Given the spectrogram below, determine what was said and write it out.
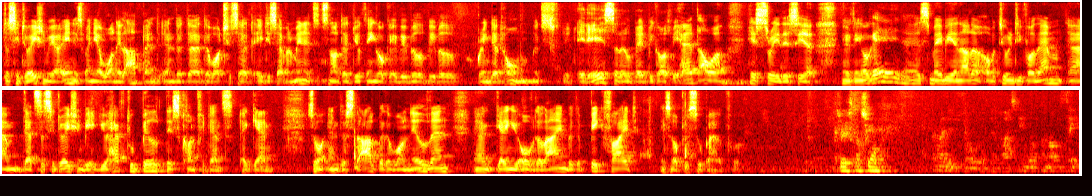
the situation we are in is when you're one 0 up, and, and the, the, the watch is at 87 minutes. It's not that you think, okay, we will we will bring that home. It's it, it is a little bit because we had our history this year. And you think, okay, there's maybe another opportunity for them. Um, that's the situation. We, you have to build this confidence again. So and to start with a one 0 then, uh, getting it over the line with a big fight is obviously super helpful. Chris, last one. Game, but I'm not to take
